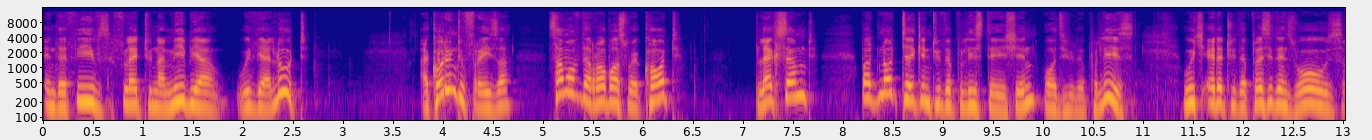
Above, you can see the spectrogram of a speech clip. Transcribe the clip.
and the thieves fled to Namibia with their loot. According to Fraser, some of the robbers were caught, blacksammed, but not taken to the police station or to the police, which added to the president's woes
